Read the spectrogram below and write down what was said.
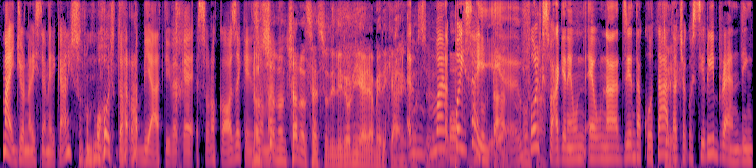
Ma i giornalisti americani sono molto arrabbiati perché sono cose che insomma... Non, so, non hanno il senso dell'ironia gli americani forse. Eh, ma poi sai, tanto, Volkswagen è, un, è, un'azienda quotata, sì. cioè questi rebranding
